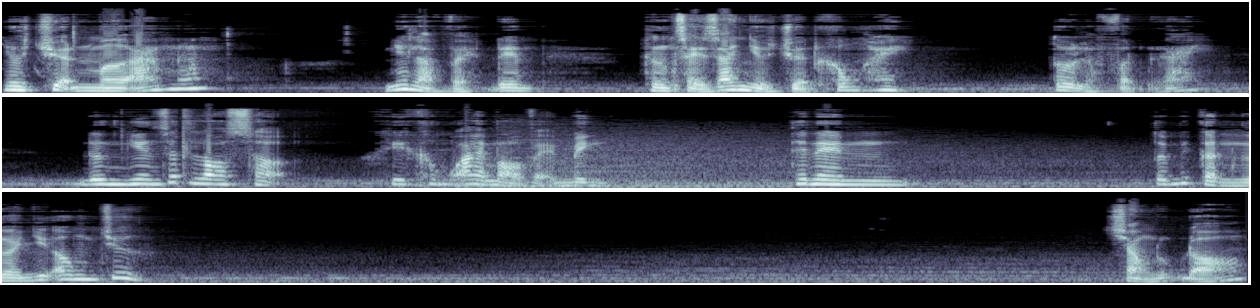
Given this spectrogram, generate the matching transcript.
nhiều chuyện mờ ám lắm. Như là về đêm, Thường xảy ra nhiều chuyện không hay. Tôi là phận gái, Đương nhiên rất lo sợ Khi không ai bảo vệ mình. Thế nên, Tôi mới cần người như ông chứ. Trong lúc đó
